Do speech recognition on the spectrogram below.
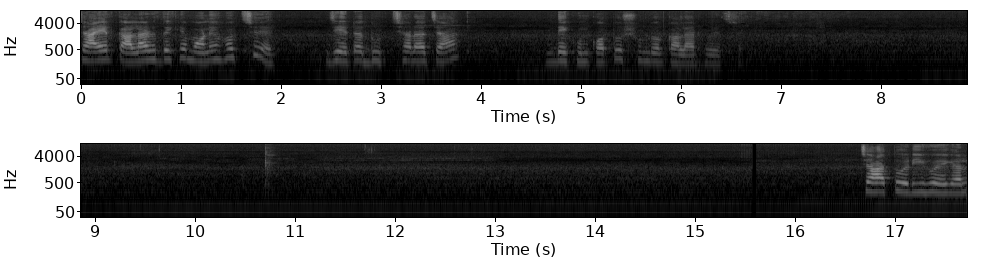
চায়ের কালার দেখে মনে হচ্ছে যে এটা দুধ ছাড়া চা। দেখুন কত সুন্দর কালার হয়েছে। চা তৈরি হয়ে গেল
